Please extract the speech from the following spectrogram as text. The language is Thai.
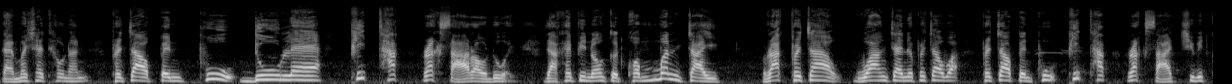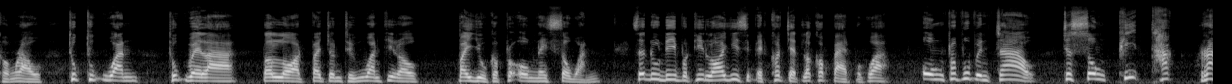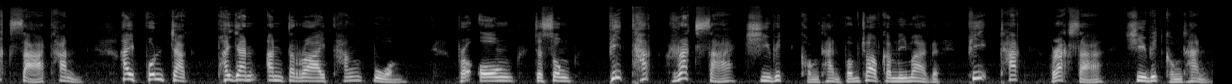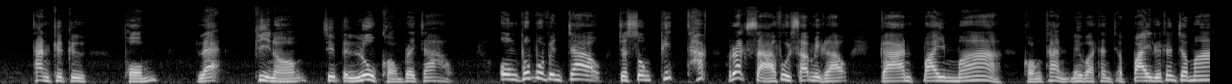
แต่ไม่ใช่เท่านั้น พระเจ้าเป็นผู้ดูแลพิทักษ์รักษาเราด้วย อยากให้พี่น้องเกิดความมั่นใจรักพระเจ้าวางใจในพระเจ้าว่าพระเจ้าเป็นผู้พิทักษ์รักษาชีวิตของเรา ทุกๆวันทุกเวลา ตลอดไปจนถึงวันที่เราไปอยู่กับพระองค์ในสวรรค์ สดุดีบทที่ 121 ข้อ 7 และข้อ 8 บอกว่า องค์พระผู้เป็นเจ้าจะทรงพิทักษ์รักษาท่าน ให้พ้นจากพยันอันตรายทั้งปวง พระองค์จะทรงพิทักษ์รักษาชีวิตของท่าน ผมชอบคำนี้มากเลย พิทักษ์รักษาชีวิตของท่าน ท่านคือคือ ผมและพี่น้องที่เป็นลูกของพระเจ้า องค์พระผู้เป็นเจ้าจะทรงพิทักษ์ รักษาผู้ซ้ำอีกแล้ว การไปมาของท่านไม่ว่าท่านจะไปหรือท่านจะมา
